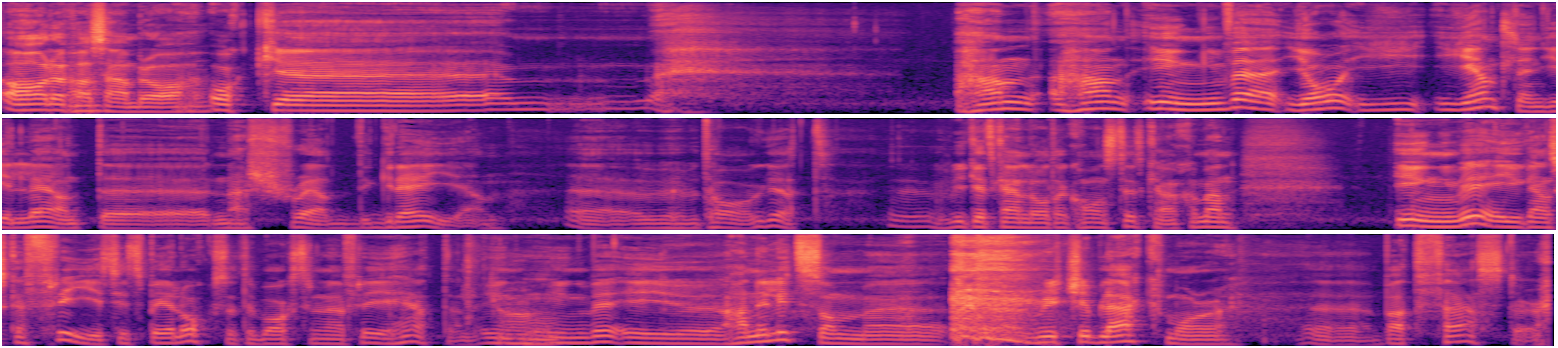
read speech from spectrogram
Ja, då passar han bra. Och eh, han, han, Yngve, jag egentligen gillar jag inte den här shred-grejen eh, överhuvudtaget. Vilket kan låta konstigt kanske, men Yngve är ju ganska fri i sitt spel också, tillbaka till den här friheten. Yng, Yngve är ju, han är lite som eh, Richie Blackmore, eh, but faster.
